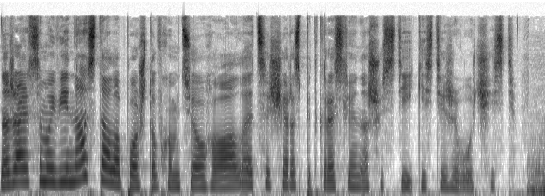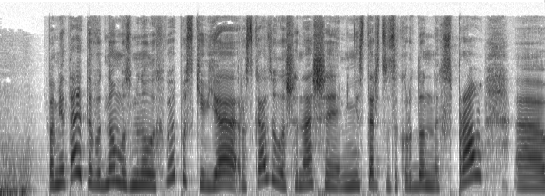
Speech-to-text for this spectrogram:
На жаль, саме війна стала поштовхом цього, але це ще раз підкреслює нашу стійкість і живучість. Пам'ятаєте, в одному з минулих випусків я розказувала, що наше міністерство закордонних справ е,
